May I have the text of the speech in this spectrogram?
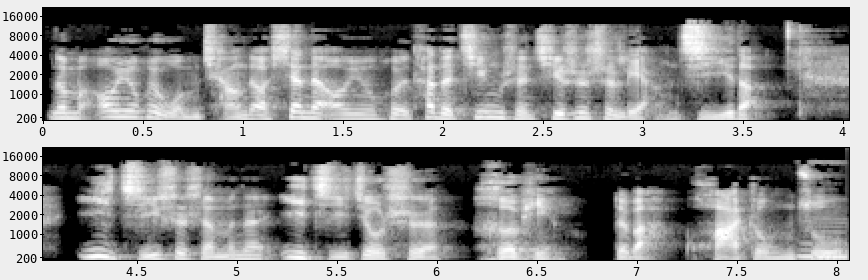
那么奥运会我们强调现代奥运会它的精神其实是两极的。一级是什么呢？一级就是和平，对吧？跨种族、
